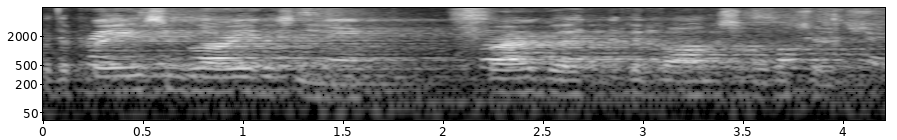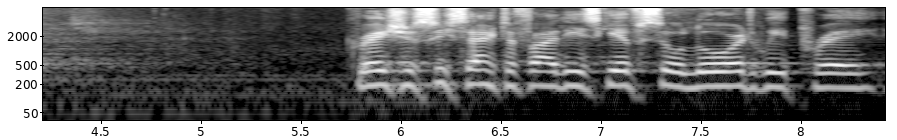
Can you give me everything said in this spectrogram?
for the praise and glory of his name, for our good and the good of all his holy church. Graciously sanctify these gifts, O Lord, we pray,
